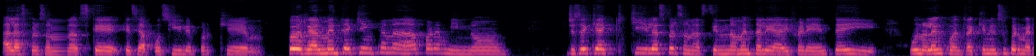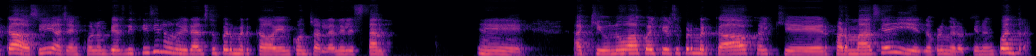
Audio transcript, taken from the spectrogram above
a las personas que, que sea posible, porque pues realmente aquí en Canadá para mí no, yo sé que aquí las personas tienen una mentalidad diferente y uno la encuentra aquí en el supermercado, ¿sí? Allá en Colombia es difícil uno ir al supermercado y encontrarla en el stand. Eh, aquí uno va a cualquier supermercado, cualquier farmacia y es lo primero que uno encuentra.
